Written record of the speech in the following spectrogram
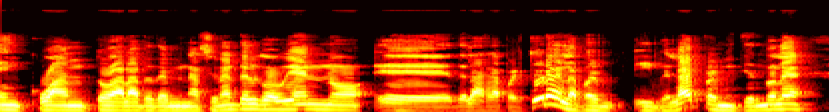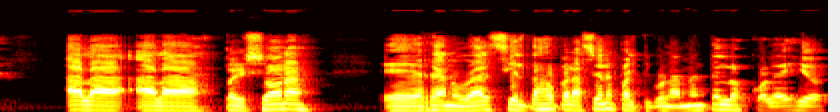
en cuanto a las determinaciones del gobierno eh, de la reapertura y, ¿verdad? permitiéndole a, la, a las personas eh, reanudar ciertas operaciones, particularmente en los colegios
